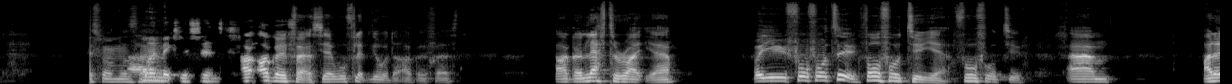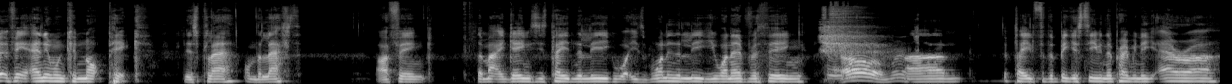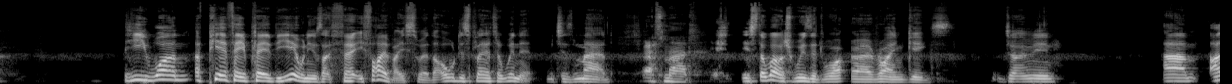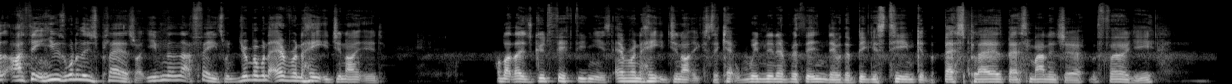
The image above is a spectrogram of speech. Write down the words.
This one was. Mine uh, makes no sense. I'll, I'll go first. Yeah, we'll flip the order. I'll go first. I'll go left to right. Yeah, Were you four four two? four four two. Yeah, four four two. Um, I don't think anyone can not pick this player on the left. I think the amount of games he's played in the league, what he's won in the league, he won everything. Oh man. Um, played for the biggest team in the Premier League era. He won a PFA Player of the Year when he was like 35, I swear, the oldest player to win it, which is mad. That's mad. It's the Welsh wizard, Wa- uh, Ryan Giggs. Do you know what I mean? Um, I, I think he was one of those players, right? Even in that phase, when you remember when everyone hated United, for like those good 15 years, everyone hated United because they kept winning everything. They were the biggest team, get the best players, best manager with Fergie.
